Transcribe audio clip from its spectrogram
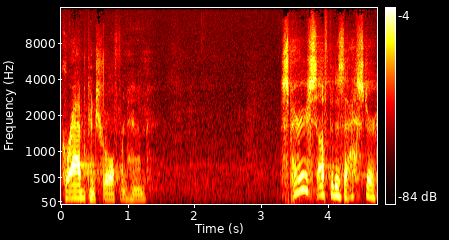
grab control from him? Spare yourself the disaster.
